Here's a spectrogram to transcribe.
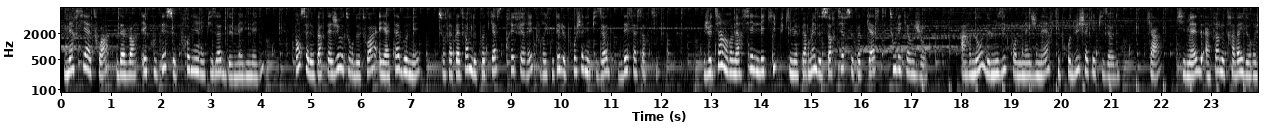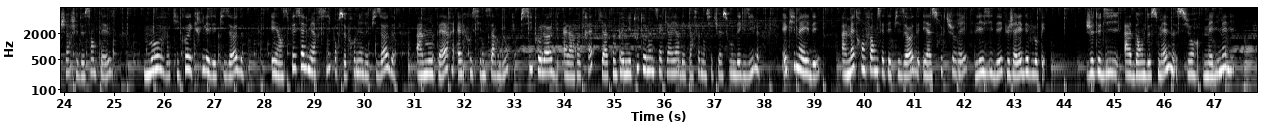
Merci à toi d'avoir écouté ce premier épisode de Meli Meli. Pense à le partager autour de toi et à t'abonner sur ta plateforme de podcast préférée pour écouter le prochain épisode dès sa sortie. Je tiens à remercier l'équipe qui me permet de sortir ce podcast tous les 15 jours. Arnaud de Musique pour l'Imaginaire qui produit chaque épisode. K qui m'aide à faire le travail de recherche et de synthèse. Mauve qui coécrit les épisodes et un spécial merci pour ce premier épisode à mon père, El Hossein Sardouk, psychologue à la retraite qui a accompagné tout au long de sa carrière des personnes en situation d'exil et qui m'a aidé à mettre en forme cet épisode et à structurer les idées que j'allais développer. Je te dis à dans deux semaines sur Meli Meli.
